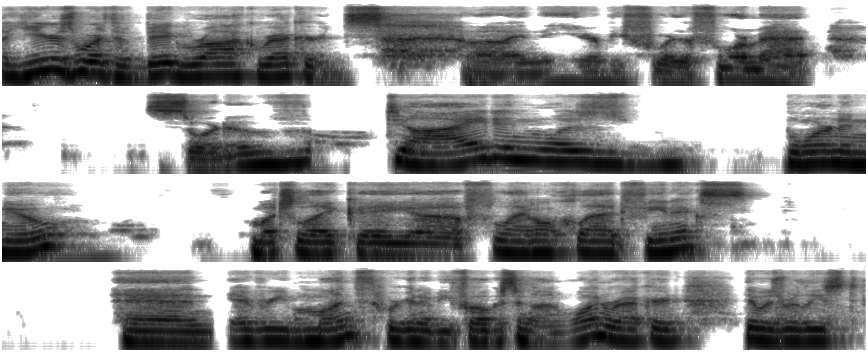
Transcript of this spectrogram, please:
a year's worth of big rock records uh, in the year before the format sort of died and was born anew, much like a uh, flannel clad phoenix. And every month, we're going to be focusing on one record that was released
